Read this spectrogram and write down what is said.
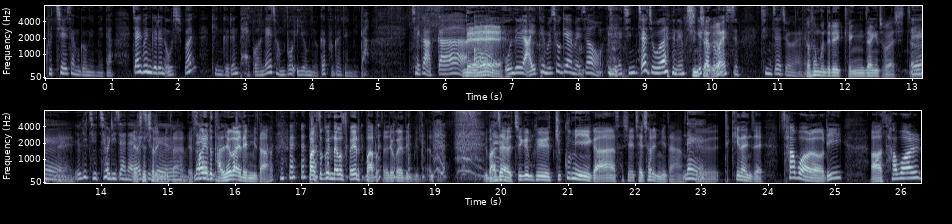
9730입니다. 짧은 글은 50원, 긴 글은 100원의 정보 이용료가 부과됩니다. 제가 아까 네. 어, 오늘 아이템을 소개하면서 제가 진짜 좋아하는 음식이라고? 말씀 진짜 좋아요. 여성분들이 굉장히 좋아하시죠. 네, 여기 제철이잖아요. 네, 제철입니다. 지금. 네, 서해로 달려가야 됩니다. 방송 끝나고 서해로 바로 달려가야 됩니다. 네. 맞아요. 지금 그 주꾸미가 사실 제철입니다. 네. 그 특히나 이제 4월이 아 4월,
